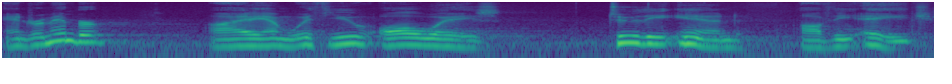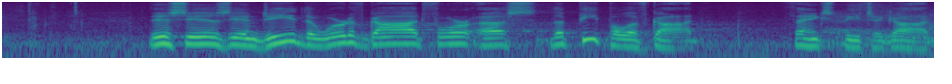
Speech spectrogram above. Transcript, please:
And remember, I am with you always to the end of the age. This is indeed the Word of God for us, the people of God. Thanks be to God.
